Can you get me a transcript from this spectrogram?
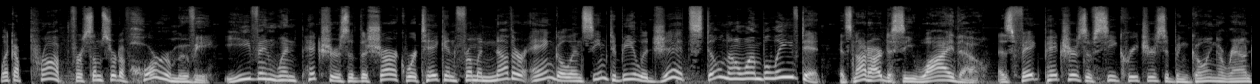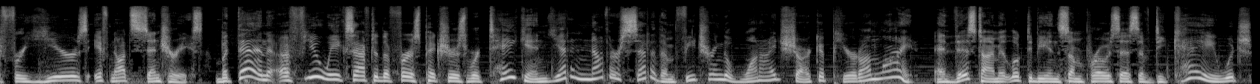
like a prop for some sort of horror movie. Even when pictures of the shark were taken from another angle and seemed to be legit, still no one believed it. It's not hard to see why, though, as fake pictures of sea creatures have been going around for years, if not centuries. But then, a few weeks after the first pictures were taken, yet another set of them featuring the one eyed shark appeared online. And this time it looked to be in some process of decay, which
